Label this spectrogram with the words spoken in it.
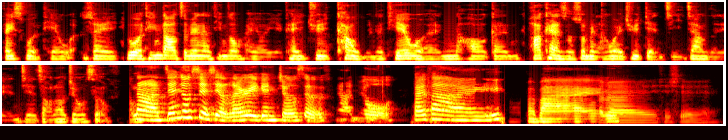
Facebook 的贴文。所以如果听到这边的听众朋友，也可以去看我们的贴文，然后跟 Podcast 的说明栏位去点击这样的连接，找到 Joseph。那今天就谢谢 Larry 跟 Joseph，那就拜拜，拜拜，拜拜，谢谢。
